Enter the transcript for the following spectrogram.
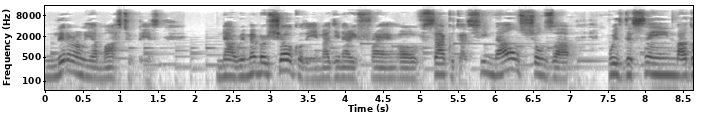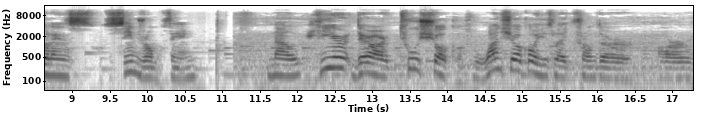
literally a masterpiece. Now, remember Shoko, the imaginary friend of Sakuta. She now shows up with the same adolescence syndrome thing. Now, here there are two Shokos. One Shoko is like from the our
